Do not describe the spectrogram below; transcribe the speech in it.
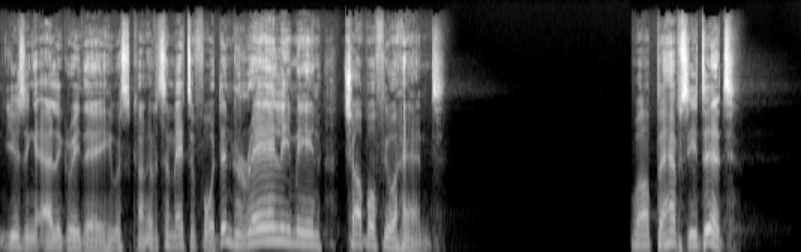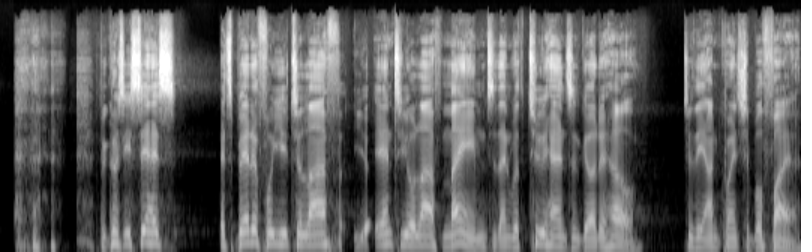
using allegory there. He was kind of, it's a metaphor. It didn't really mean chop off your hand. Well, perhaps he did. because he says, it's better for you to laugh, enter your life maimed than with two hands and go to hell, to the unquenchable fire.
